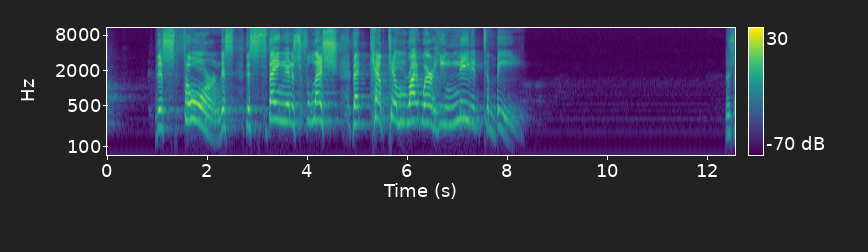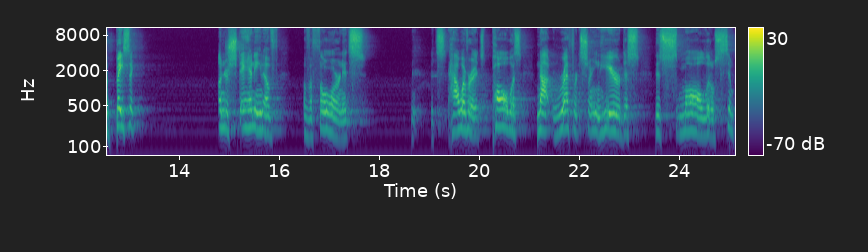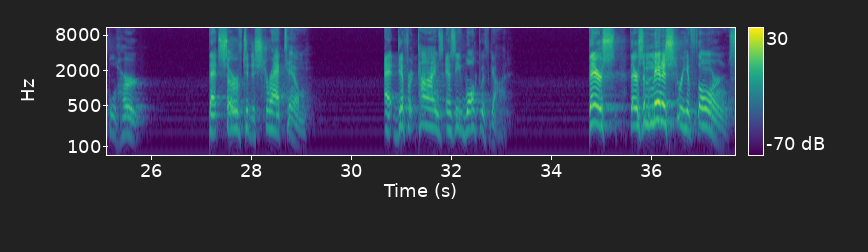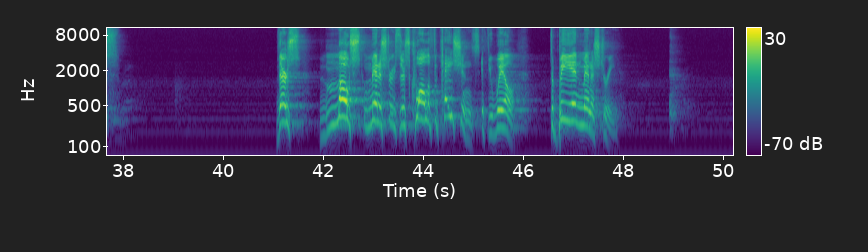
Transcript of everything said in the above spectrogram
this thorn, this, this thing in his flesh that kept him right where he needed to be. There's a basic understanding of, of a thorn. It's, it's however, it's, Paul was not referencing here this, this small little simple hurt that served to distract him at different times as he walked with God. There's, there's a ministry of thorns. There's most ministries, there's qualifications, if you will, to be in ministry.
